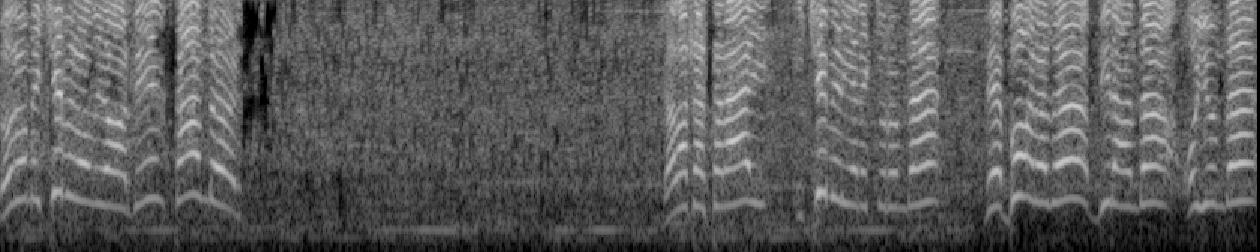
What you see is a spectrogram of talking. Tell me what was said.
Durum 2-1 oluyor. Dean Sanders. Galatasaray 2-1 yenik durumda ve bu arada bir anda oyunda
